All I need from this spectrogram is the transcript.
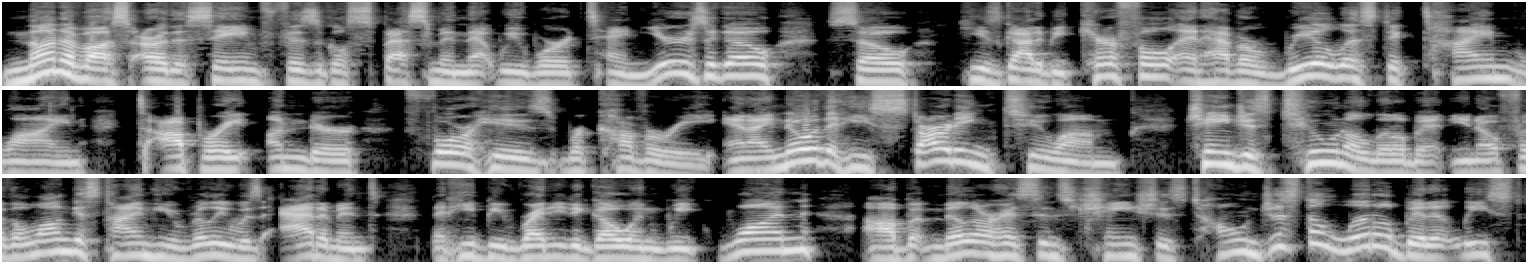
None of us are the same physical specimen that we were 10 years ago. So he's got to be careful and have a realistic timeline to operate under for his recovery. And I know that he's starting to um change his tune a little bit. You know, for the longest time, he really was adamant that he'd be ready to go in week one. Uh, but Miller has since changed his tone just a little bit, at least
